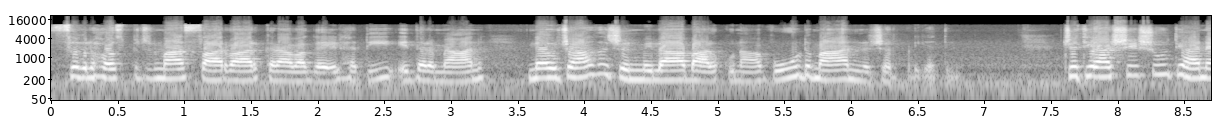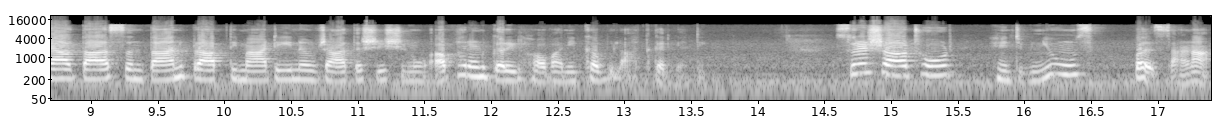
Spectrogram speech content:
સિવિલ હોસ્પિટલમાં સારવાર કરાવવા ગયેલ હતી. એ દરમિયાન નવજાત જન્મેલા બાળકોના વોર્ડમાં નજર પડી હતી. જેથી આ શિશુ ધ્યાને આવતા સંતાન પ્રાપ્તિ માટે નવજાત શિશુનું અપહરણ કરેલ હોવાની કબૂલાત કરી હતી. Suresh Rathod hint news, Palsana.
